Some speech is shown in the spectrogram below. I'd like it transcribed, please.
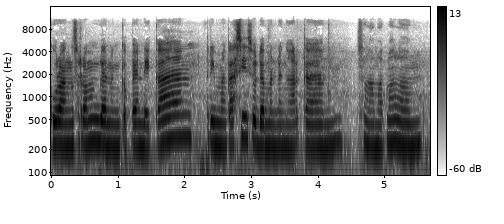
kurang serem dan kependekan. Terima kasih sudah mendengarkan. Selamat malam.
